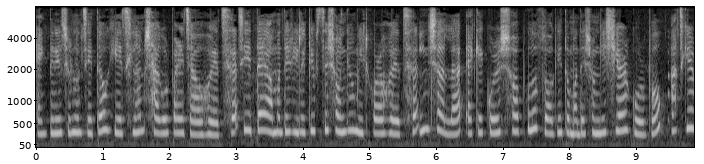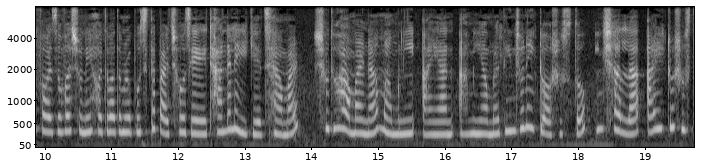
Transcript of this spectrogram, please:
একদিনের জন্য যেতেও গিয়েছিলাম, সাগর পাড়ে যাওয়া হয়েছে যেটায় আমাদের রিলেটিভসদের সঙ্গেও মিট করা হয়েছে। ইনশাল্লাহ এক এক করে সবগুলো ব্লগে তোমাদের সঙ্গে শেয়ার করব। আজকের ভয়েস ওভার শুনে হয়তোবা তোমরা বুঝতে পারছ যে ঠান্ডা লেগে গিয়েছে আমার। শুধু আমার না, মামুনি, আয়ান, আমি, আমরা তিনজনই একটু অসুস্থ। ইনশাল্লাহ আর একটু সুস্থ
